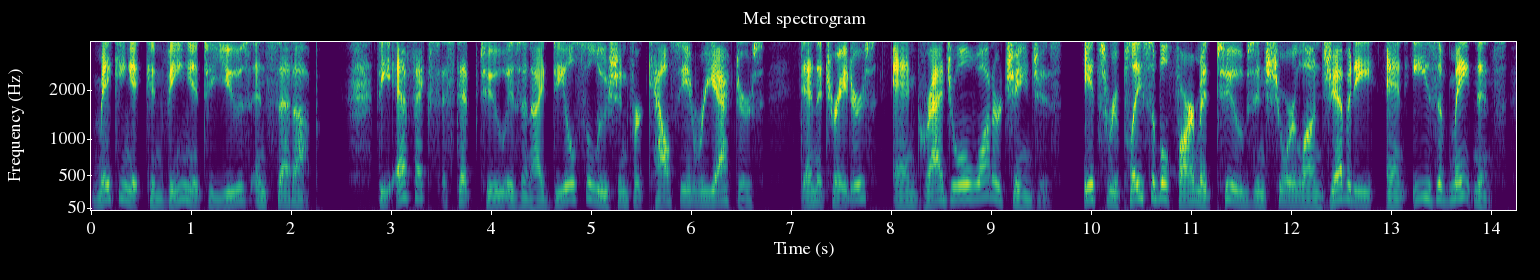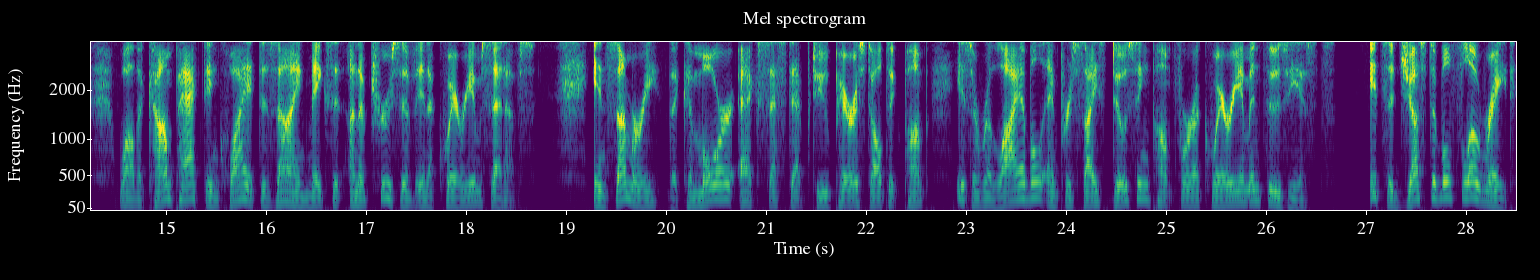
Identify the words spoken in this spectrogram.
making it convenient to use and set up. The FX Step 2 is an ideal solution for calcium reactors, denitrators, and gradual water changes. Its replaceable PharMed tubes ensure longevity and ease of maintenance, while the compact and quiet design makes it unobtrusive in aquarium setups. In summary, the Kamoer X Step 2 peristaltic pump is a reliable and precise dosing pump for aquarium enthusiasts. Its adjustable flow rate,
